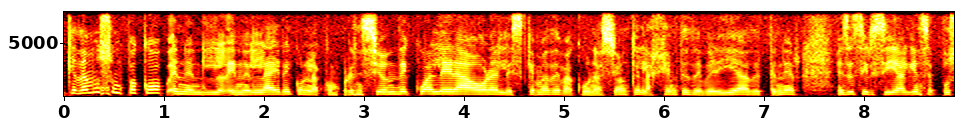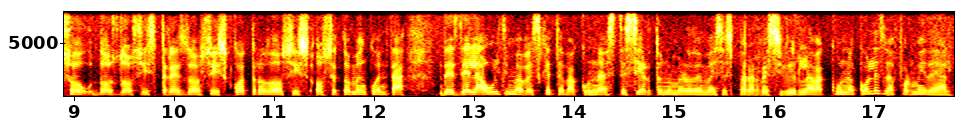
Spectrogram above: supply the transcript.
quedamos un poco en el, en el aire con la comprensión de cuál era ahora el esquema de vacunación que la gente debería de tener. Es decir, si alguien se puso dos dosis, tres dosis, cuatro dosis, o se toma en cuenta desde la última vez que te vacunaste cierto número de meses para recibir la vacuna, ¿cuál es la forma ideal?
